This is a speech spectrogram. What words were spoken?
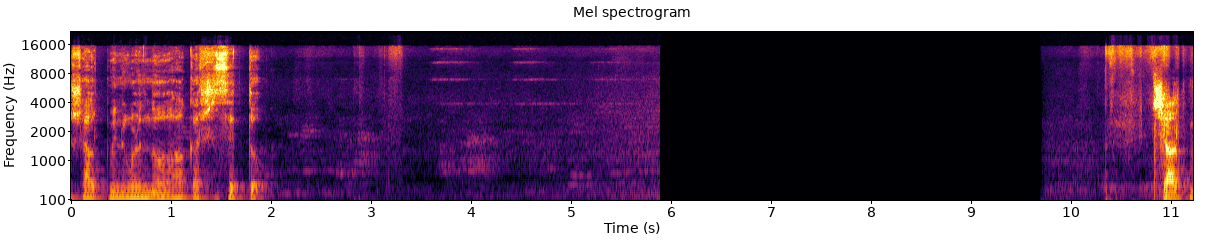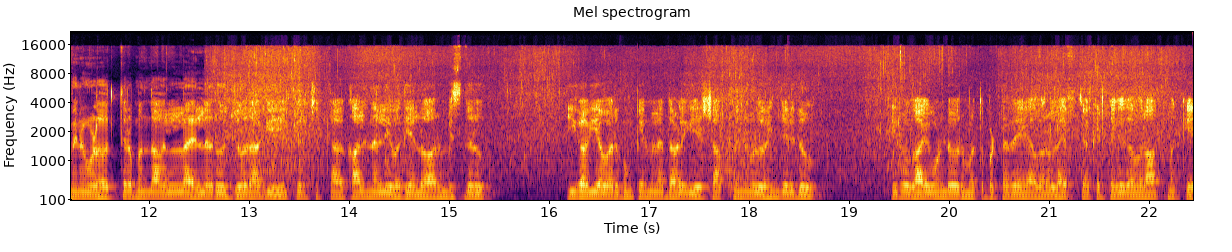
ಶಾರ್ಕ್ ಮೀನುಗಳನ್ನು ಆಕರ್ಷಿಸಿತ್ತು. ಶಾರ್ಕ್ ಮೀನುಗಳು ಹತ್ತಿರ ಬಂದಾಗಲೆಲ್ಲ ಎಲ್ಲರೂ ಜೋರಾಗಿ ಕಿರುಚುತ್ತಾ ಕಾಲಿನಲ್ಲಿ ಒದೆಯಲು ಆರಂಭಿಸಿದರು ಹೀಗಾಗಿ ಅವರ ಗುಂಪಿನ ಮೇಲೆ ದಾಳಿಗೆ ಶಾರ್ಕ್ ಮೀನುಗಳು ಹಿಂಜರಿದವು ತೀವ್ರ ಗಾಯಗೊಂಡವರು ಮೃತಪಟ್ಟರೆ ಅವರ ಲೈಫ್ ಜಾಕೆಟ್ ತೆಗೆದು ಅವರ ಆತ್ಮಕ್ಕೆ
